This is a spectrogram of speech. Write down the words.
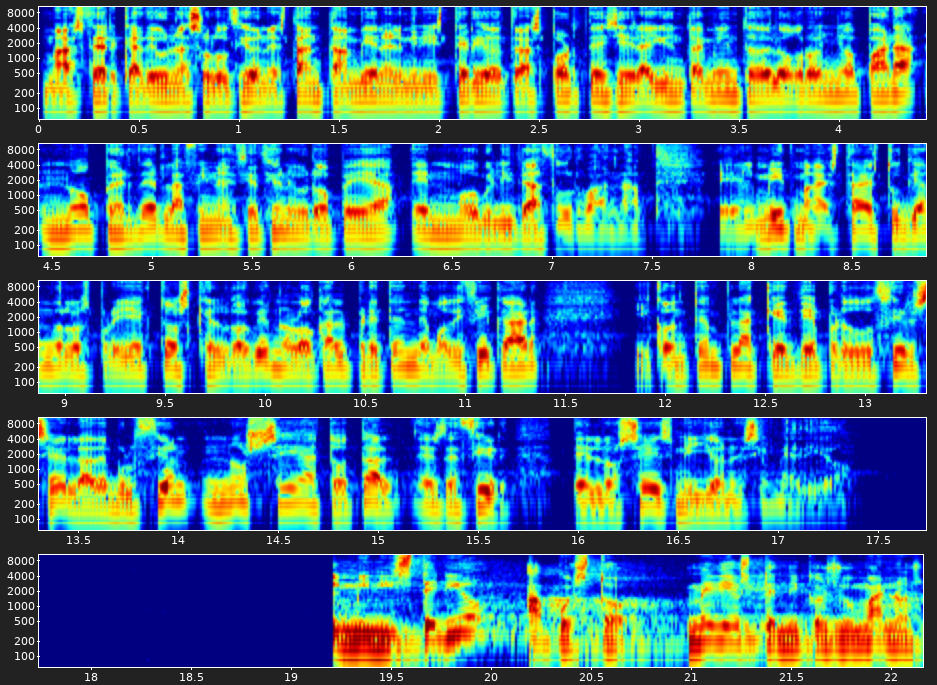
Más cerca de una solución están también el Ministerio de Transportes y el Ayuntamiento de Logroño para no perder la financiación europea en movilidad urbana. El MITMA está estudiando los proyectos que el gobierno local pretende modificar y contempla que de producirse la devolución no sea total, es decir, de los 6 millones y medio. El Ministerio ha puesto medios técnicos y humanos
